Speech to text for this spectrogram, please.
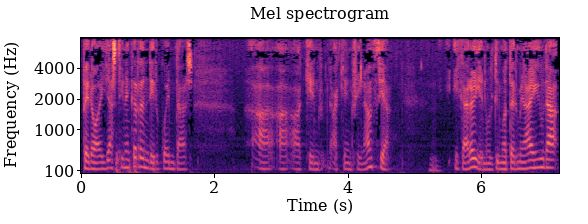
pero ellas tienen que rendir cuentas a, a- a quien, a quien financia. Y claro, y en último término hay una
